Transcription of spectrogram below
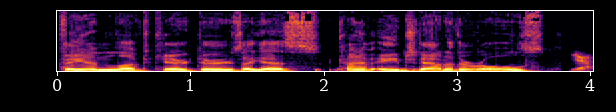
fan loved characters, I guess, kind of aged out of their roles. Yeah.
